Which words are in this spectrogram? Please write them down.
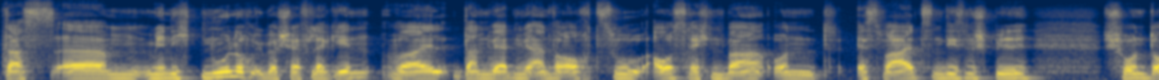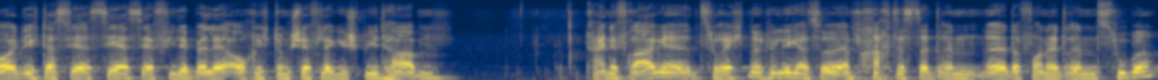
dass ähm, wir nicht nur noch über Scheffler gehen, weil dann werden wir einfach auch zu ausrechenbar. Und es war jetzt in diesem Spiel schon deutlich, dass wir sehr, sehr viele Bälle auch Richtung Scheffler gespielt haben. Keine Frage, zu Recht natürlich. Also er macht es da drin, äh, da vorne drin super.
